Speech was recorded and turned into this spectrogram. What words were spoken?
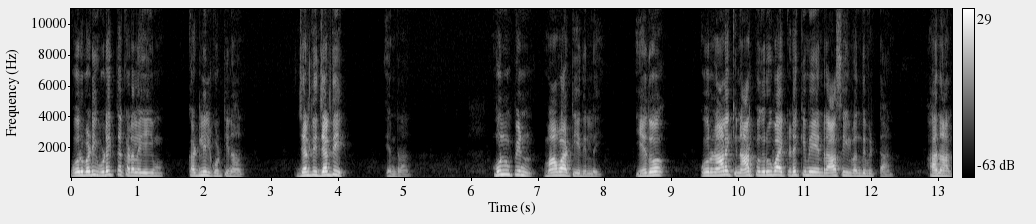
ஒருபடி உடைத்த கடலையையும் கடலில் கொட்டினான். ஜல்தி ஜல்தி! என்றான். முன்பின் மாவாட்டியதில்லை. ஏதோ ஒரு நாளைக்கு நாற்பது ரூபாய் கிடைக்குமே என்ற ஆசையில் வந்துவிட்டான் ஆனால்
